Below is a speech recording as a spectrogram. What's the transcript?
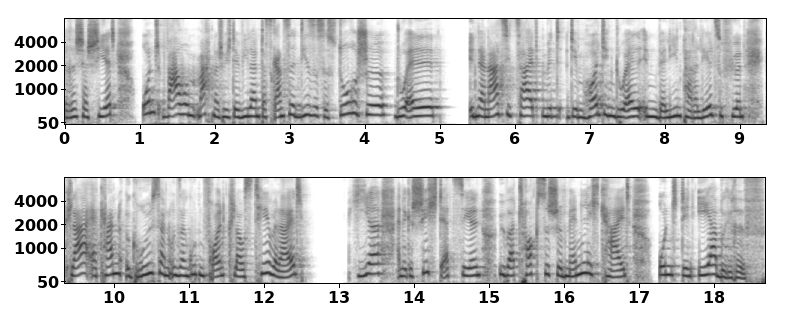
recherchiert. Und warum macht natürlich der Wieland das Ganze, dieses historische Duell in der Nazi-Zeit mit dem heutigen Duell in Berlin parallel zu führen. Klar, er kann Grüße an unseren guten Freund Klaus Teweleit hier eine Geschichte erzählen über toxische Männlichkeit und den Ehrbegriff.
